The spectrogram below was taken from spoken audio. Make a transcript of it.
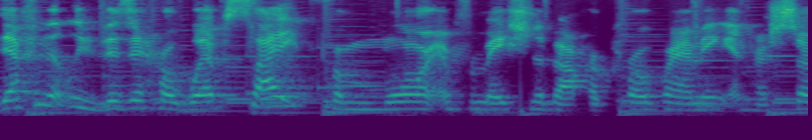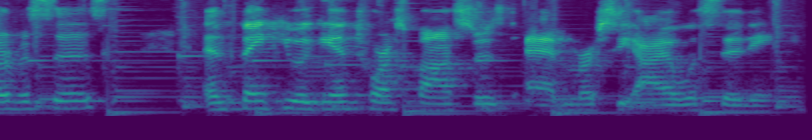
Definitely visit her website for more information about her programming and her services. And thank you again to our sponsors at Mercy Iowa City.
